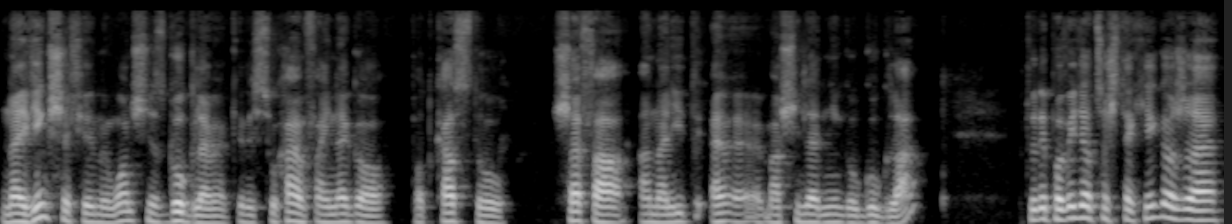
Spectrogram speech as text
największe firmy, łącznie z Googlem, jak kiedyś słuchałem fajnego podcastu szefa anality, e, e, machine learningu Google'a, który powiedział coś takiego, że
